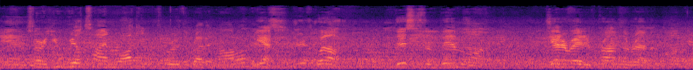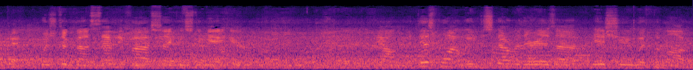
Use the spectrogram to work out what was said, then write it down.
And So are you real time walking through the Revit model? Yes. Well, this is a BIM model generated from the Revit model, which took about 75 seconds to get here. Now, at this point, we've discovered there is a issue with the model.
